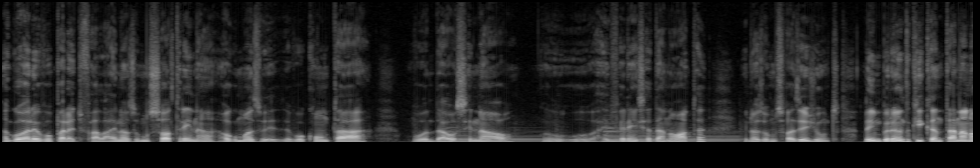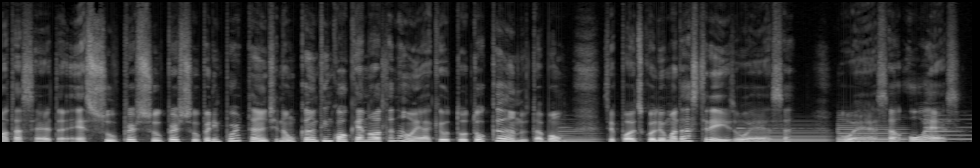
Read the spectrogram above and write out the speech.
Agora eu vou parar de falar e nós vamos só treinar algumas vezes. Eu vou contar, vou dar o sinal, o, a referência da nota e nós vamos fazer juntos. Lembrando que cantar na nota certa é super, super, super importante. Não canta em qualquer nota, não. É a que eu tô tocando, tá bom? Você pode escolher uma das três, ou essa, ou essa, ou essa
